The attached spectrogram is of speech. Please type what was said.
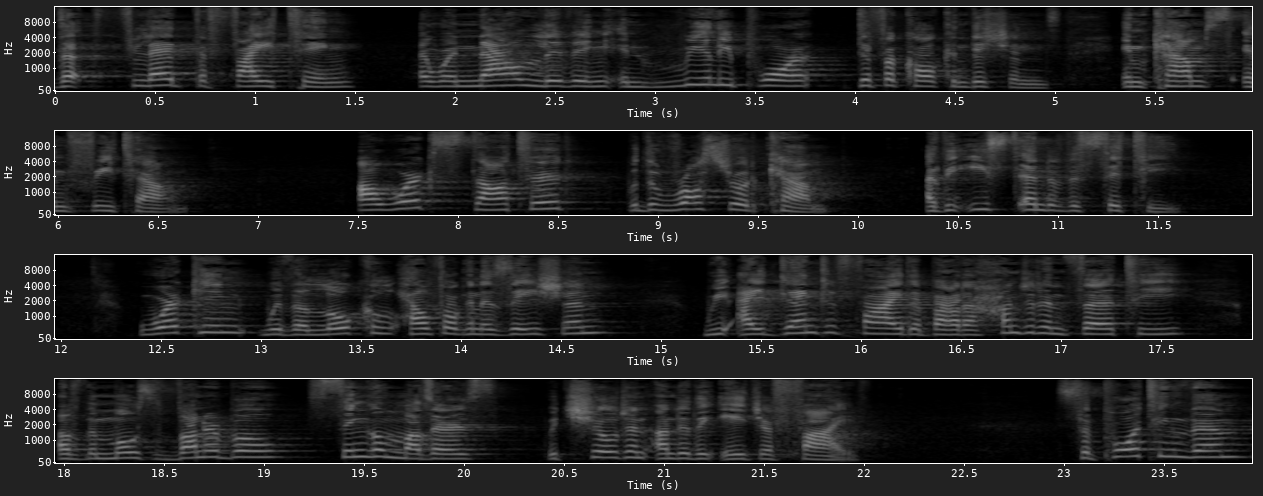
that fled the fighting and were now living in really poor, difficult conditions in camps in Freetown. Our work started with the Ross Road camp, at the east end of the city. Working with a local health organization, we identified about 130 of the most vulnerable single mothers with children under the age of five, supporting them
